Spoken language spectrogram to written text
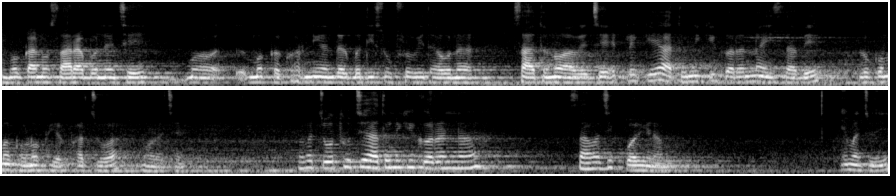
મકાનો સારા બને છે. ઘરની અંદર બધી સુખ સુવિધાઓના સાધનો આવે છે. એટલે કે આધુનિકીકરણના હિસાબે લોકોમાં ઘણો ફેરફાર જોવા મળે છે. હવે ચોથું છે આધુનિકીકરણના સામાજિક પરિણામ. એમાં જોઈએ.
